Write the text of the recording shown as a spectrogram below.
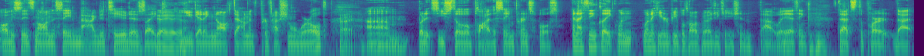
obviously it's not on the same magnitude as like Yeah, yeah, yeah. you getting knocked down in the professional world. Right. Um, but it's you still apply the same principles. And I think like when when I hear people talk about education that way, I think Mm-hmm. that's the part that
